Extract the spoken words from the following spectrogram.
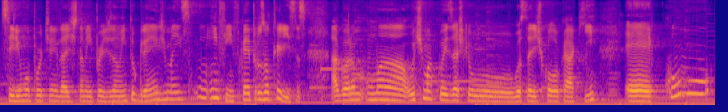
seria uma oportunidade também perdida muito grande, mas enfim, fica aí para os roteiristas. Agora, uma última coisa acho que eu gostaria de colocar aqui é como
